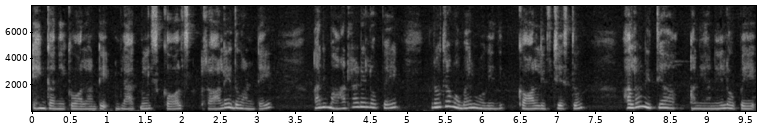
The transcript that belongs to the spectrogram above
ఇంకా నీకు అలాంటి బ్లాక్మెయిల్స్ కాల్స్ రాలేదు అంటే అని మాట్లాడేలోపే రుద్ర మొబైల్ మోగింది. కాల్ లిఫ్ట్ చేస్తూ హలో నిత్య అని అనేలోపే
